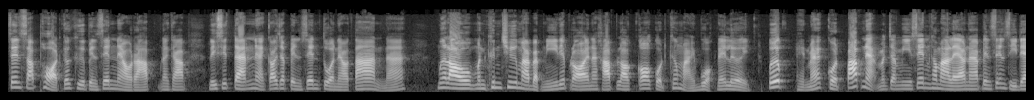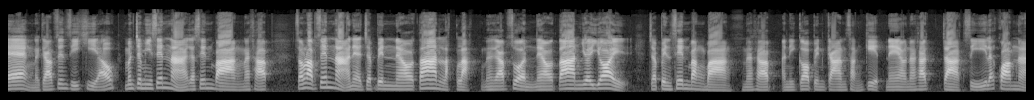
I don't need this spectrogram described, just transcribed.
เส้น Support ก็คือเป็นเส้นแนวรับนะครับ Resistance เนี่ยก็จะเป็นเส้นตัวแนวต้านนะ เมื่อเรามันขึ้นชื่อมาแบบนี้เรียบร้อยนะครับ เราก็กดเครื่องหมายบวกได้เลยปุ๊บเห็นไหมกดปั๊บเนี่ยมันจะมีเส้นเข้ามาแล้วนะ เป็นเส้นสีแดงนะครับ เส้นสีเขียว มันจะมีเส้นหนากับเส้นบางนะครับสำหรับเส้นหนาเนี่ยจะเป็นแนวต้านหลักๆนะครับ ส่วนแนวต้านย่อยๆ จะเป็นเส้นบางๆนะครับ อันนี้ก็เป็นการสังเกตแนวนะครับ จากสีและความหนา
